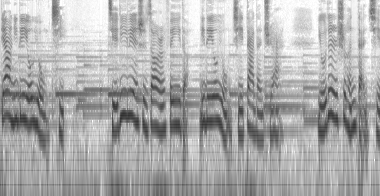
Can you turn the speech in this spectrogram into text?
第二，你得有勇气。姐弟恋是遭人非议的，你得有勇气大胆去爱。有的人是很胆怯，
